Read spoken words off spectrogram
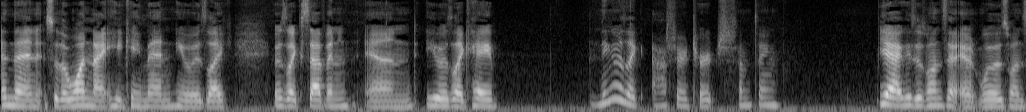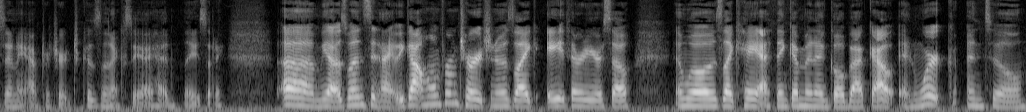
and then so the one night he came in he was like it was like 7 and he was like hey I think it was like after church something. Yeah, because it was Wednesday. It was Wednesday night after church because the next day I had lady study. Um, yeah, it was Wednesday night. We got home from church and it was like eight thirty or so, and Will was like, "Hey, I think I'm gonna go back out and work until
